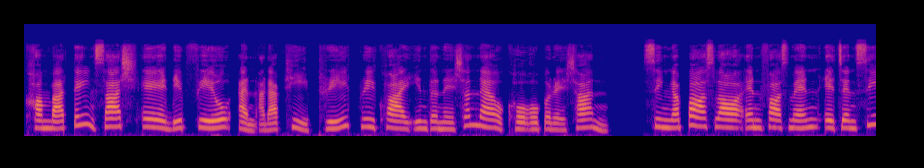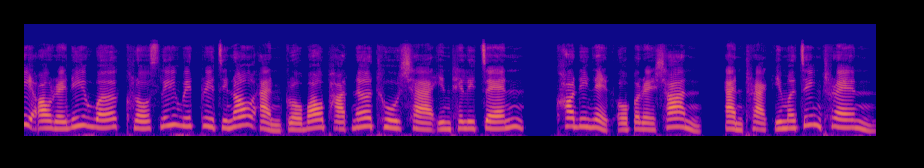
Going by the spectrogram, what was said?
Combating such a deep field and adaptive threat require international cooperation. Singapore's law enforcement agency already work closely with regional and global partners to share intelligence, coordinate operation, and track emerging trends.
